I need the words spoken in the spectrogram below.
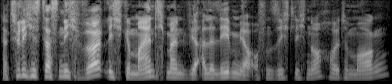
Natürlich ist das nicht wörtlich gemeint, ich meine, wir alle leben ja offensichtlich noch heute Morgen.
